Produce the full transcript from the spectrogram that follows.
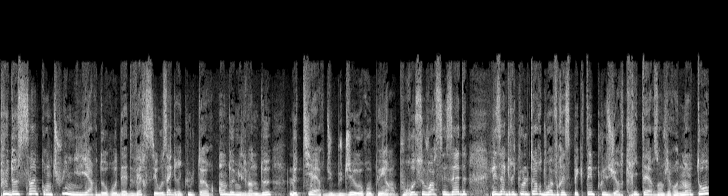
Plus de 58 milliards d'euros d'aides versées aux agriculteurs en 2022 le tiers du budget européen. Pour recevoir ces aides, les agriculteurs doivent respecter plusieurs critères environnementaux.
